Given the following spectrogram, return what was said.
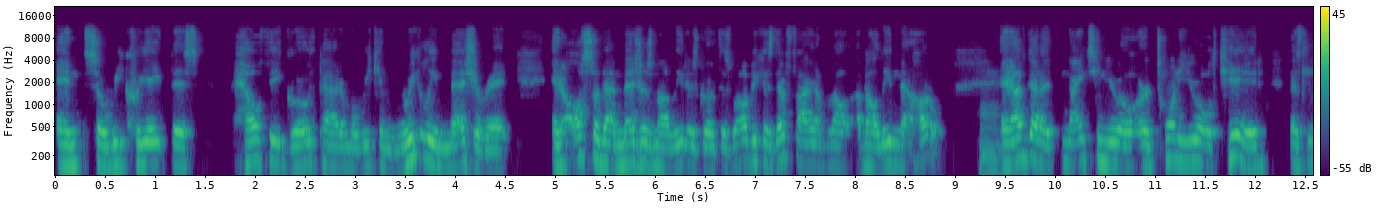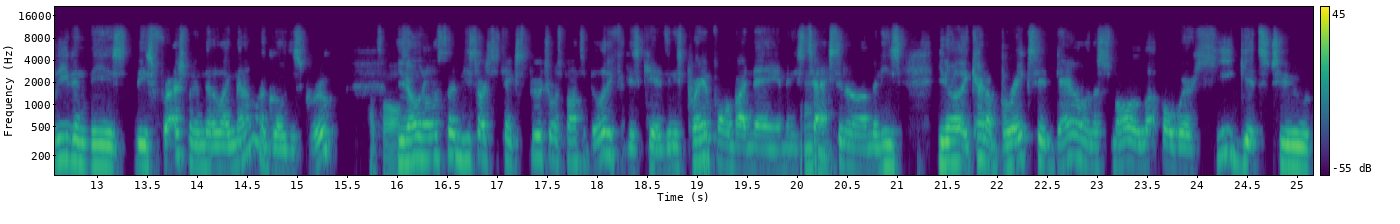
And so we create this healthy growth pattern where we can really measure it. And also that measures my leaders' growth as well because they're fired up about, about leading that huddle. Mm. And I've got a 19 year old or 20 year old kid that's leading these these freshmen that are like, man, I want to grow this group. That's awesome. You know, and all of a sudden he starts to take spiritual responsibility for these kids and he's praying for them by name and he's mm. texting them and he's, you know, it kind of breaks it down on a smaller level where he gets to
